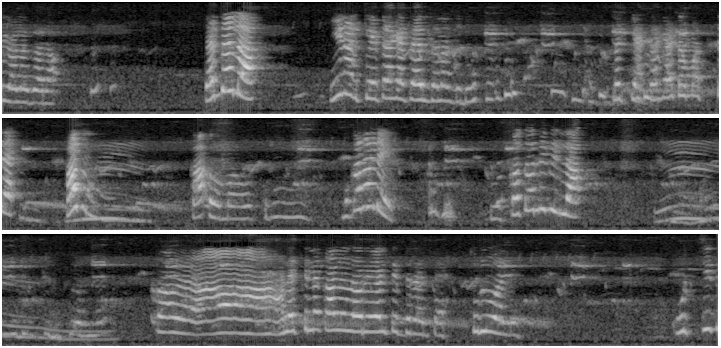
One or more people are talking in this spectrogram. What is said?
ಹೇಳೋದಲ್ಲ ಎದ್ದಲ್ಲ ನೀನು ಕೆಟ್ಟ ಕೆಟ್ಟ ಮತ್ತೆ. ಮುಖ ನೋಡಿ. ಮುಖ ತೊಂದಿದ್ದಿಲ್ಲ ಹಲತ್ತಿನ ಹೇಳ್ತಿದ್ರಂತೆ ಅವ್ರು ಕುರ್ಚಿದ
